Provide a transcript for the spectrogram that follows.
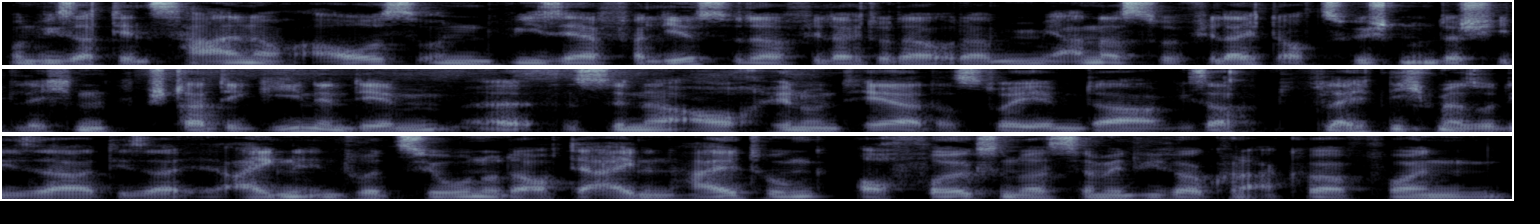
und wie gesagt, den Zahlen auch aus und wie sehr verlierst du da vielleicht oder, oder meanderst du vielleicht auch zwischen unterschiedlichen Strategien in dem äh, Sinne auch hin und her, dass du eben da, wie gesagt, vielleicht nicht mehr so dieser, dieser eigenen Intuition oder auch der eigenen Haltung auch folgst. Und du hast ja mit Viva Con Aqua vorhin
